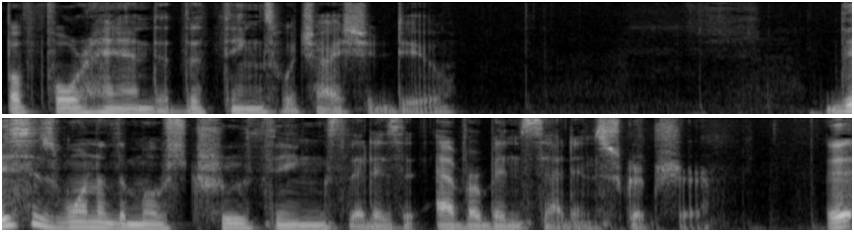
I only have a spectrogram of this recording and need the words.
beforehand the things which I should do. This is one of the most true things that has ever been said in Scripture. Uh,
